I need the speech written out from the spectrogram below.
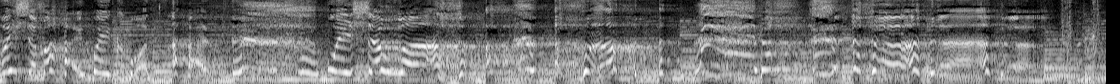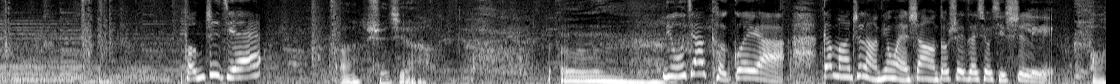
为什么还会扩散？为什么？冯志杰。啊，学姐啊。你无家可归啊？干嘛这两天晚上都睡在休息室里？哦，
